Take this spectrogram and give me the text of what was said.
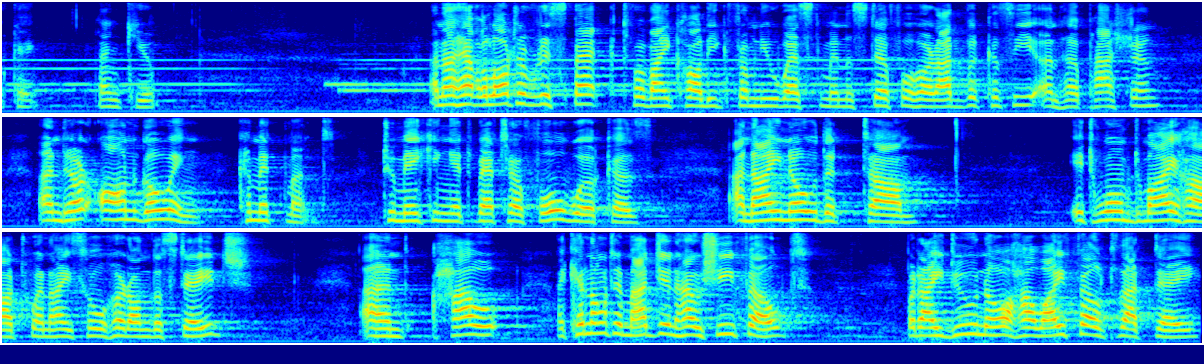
Okay, thank you. And I have a lot of respect for my colleague from New Westminster for her advocacy and her passion and her ongoing commitment to making it better for workers. And I know that um, it warmed my heart when I saw her on the stage and how I cannot imagine how she felt, but I do know how I felt that day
